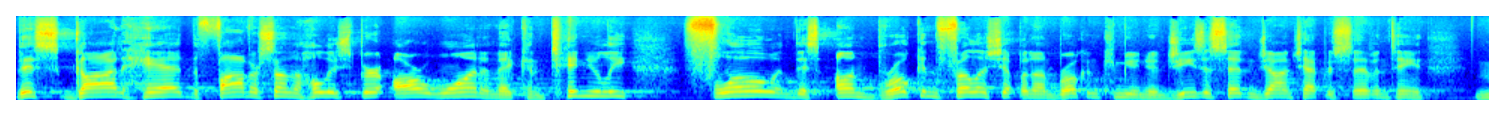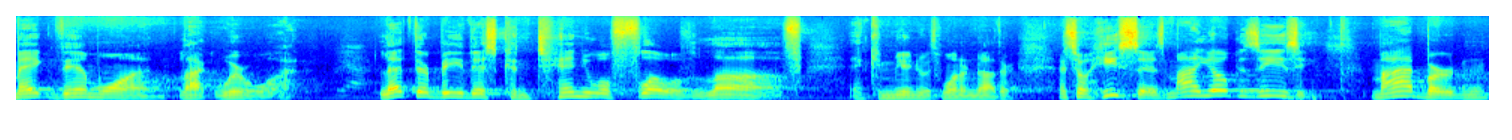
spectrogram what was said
this Godhead, the Father, Son, and the Holy Spirit are one, and they continually flow in this unbroken fellowship and unbroken communion. Jesus said in John chapter 17, Make them one like we're one. Let there be this continual flow of love and communion with one another. And so he says, My yoke is easy, my burden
